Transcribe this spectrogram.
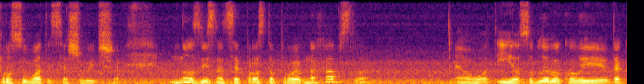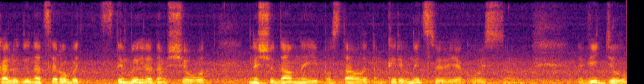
просуватися швидше. Ну, звісно, це просто прояв нахабства. Е, От. І особливо, коли така людина це робить з тим виглядом, що от нещодавно її поставили там керівницею якогось е, відділу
